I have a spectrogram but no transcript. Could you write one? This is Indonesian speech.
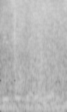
di sini.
